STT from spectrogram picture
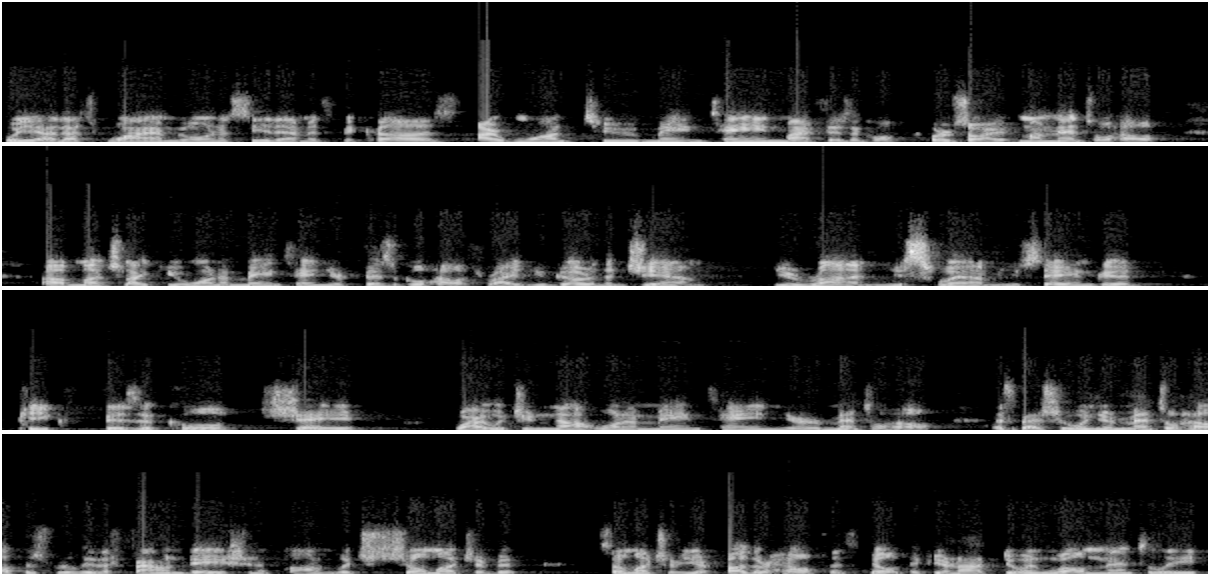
well, yeah, that's why I'm going to see them. It's because I want to maintain my physical, or sorry, my mental health. Uh, much like you want to maintain your physical health, right? You go to the gym, you run, you swim, you stay in good peak physical shape. Why would you not want to maintain your mental health? especially when your mental health is really the foundation upon which so much of it, so much of your other health is built. If you're not doing well mentally,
